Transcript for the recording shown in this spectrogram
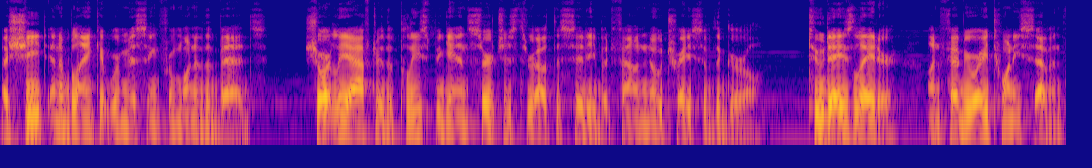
A sheet and a blanket were missing from one of the beds. Shortly after, the police began searches throughout the city but found no trace of the girl. Two days later, on February 27th,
